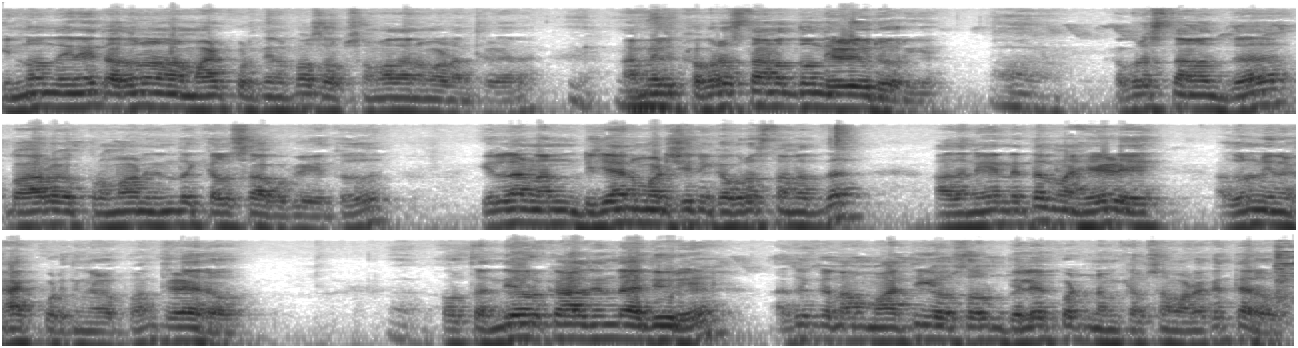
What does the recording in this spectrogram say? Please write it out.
ಇನ್ನೊಂದು ಏನೈತೆ ಅದನ್ನು ನಾನು ಮಾಡಿಕೊಡ್ತೀನಪ್ಪ ಸ್ವಲ್ಪ ಸಮಾಧಾನ ಮಾಡು ಅಂತ ಹೇಳ್ಯಾರ. ಆಮೇಲೆ ಖಬರಸ್ಥಾನದ್ದು ಒಂದು ಹೇಳಿವ್ರಿ ಅವ್ರಿಗೆ. ಖಬರಸ್ಥಾನದ ಭಾರ ಪ್ರಮಾಣದಿಂದ ಕೆಲಸ ಆಗ್ಬೇಕಾಗಿತ್ತದು. ಇಲ್ಲ, ನಾನು ಡಿಸೈನ್ ಮಾಡಿಸೀನಿ ಕಬ್ರಸ್ತಾನದ್ದು ಅದನ್ನ ನಾನು ಹೇಳಿ, ಅದನ್ನು ನಿನಗೆ ಹಾಕಿ ಕೊಡ್ತೀನಿ ಹೇಳಪ್ಪ ಅಂತ ಹೇಳ್ಯಾರ ಅವ್ರು. ಅವ್ರ ತಂದೆಯವ್ರ ಕಾಲದಿಂದ ಅದೀವ್ರಿ, ಅದಕ್ಕೆ ನಮ್ಮ ಮಾತಿಗೆ ಅವ್ರು ಸ್ವಲ್ಪ ಬೆಲೆ ಕೊಟ್ಟು ನಮ್ಮ ಕೆಲಸ ಮಾಡಕತ್ತಾರ ಅವರು.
